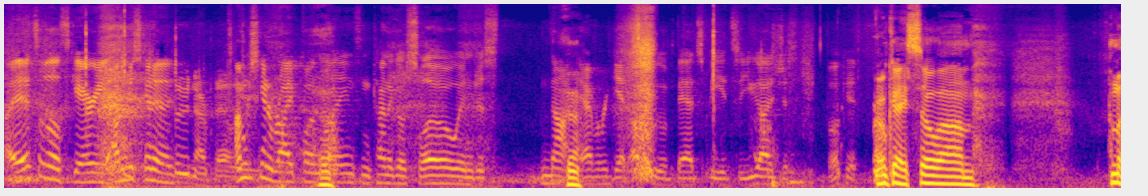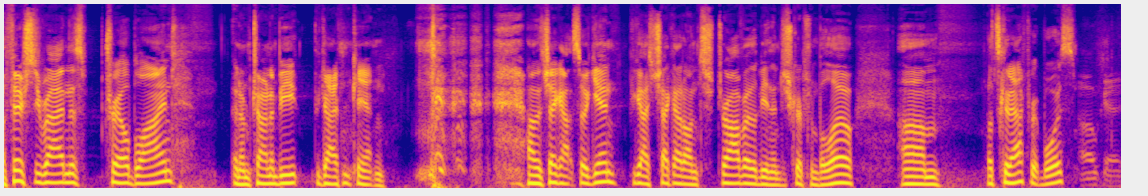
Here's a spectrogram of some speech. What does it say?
Uh, It's a little scary. I'm just gonna food in our belly. I'm just gonna ride fun lanes and kind of go slow and just not Yeah. ever get up to a bad speed. So you guys just book it. Okay, so um, I'm officially riding this trail blind, and I'm trying to beat the guy from Canton on the checkout. So again, if you guys check out on Strava, it'll be in the description below. Um, let's get after it, boys. Okay.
